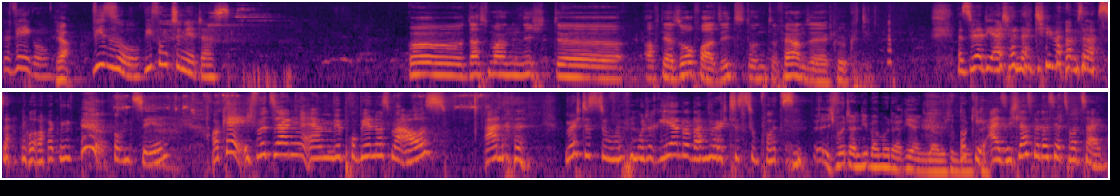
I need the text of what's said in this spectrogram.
Bewegung. Ja. Wieso? Wie funktioniert das? Äh, dass man nicht äh, auf der Sofa sitzt und Fernseher guckt. Das wäre die Alternative am Samstagmorgen um 10. Okay, ich würde sagen, ähm, wir probieren das mal aus. Anne, möchtest du moderieren oder möchtest du putzen? Ich würde dann lieber moderieren, glaube ich. In dem Okay, Fall. also ich lasse mir das jetzt mal zeigen.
